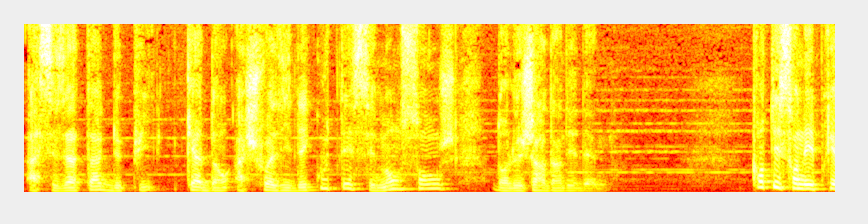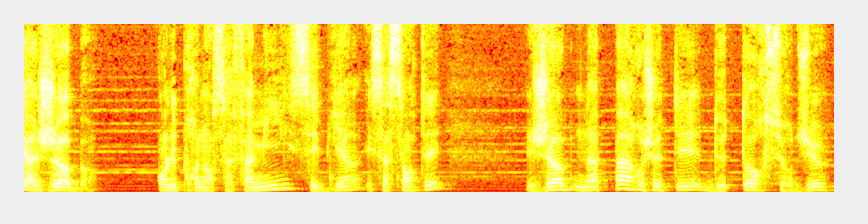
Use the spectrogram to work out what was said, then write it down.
à ses attaques depuis qu'Adam a choisi d'écouter ses mensonges dans le Jardin d'Éden. Quand il s'en est pris à Job, en lui prenant sa famille, ses biens et sa santé, Job n'a pas rejeté de tort sur Dieu.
